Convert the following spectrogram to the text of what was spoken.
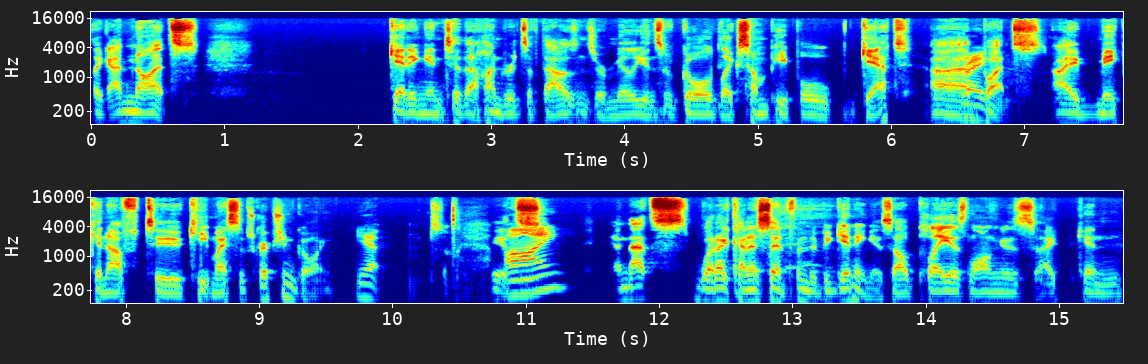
like I'm not getting into the hundreds of thousands or millions of gold like some people get uh, Right. but i make enough to keep my subscription going Yep. So I and that's what i kind of said from the beginning is i'll play as long as i can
